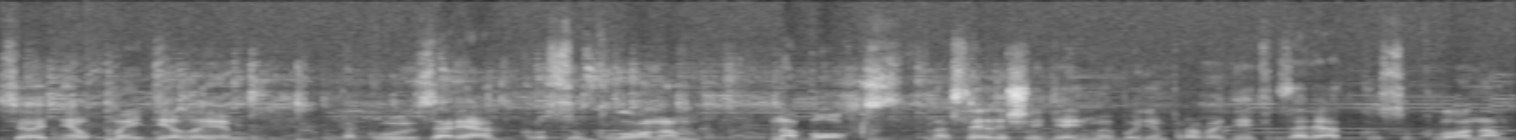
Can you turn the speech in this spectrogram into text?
сегодня мы делаем такую зарядку с уклоном на бокс. На следующий день мы будем проводить зарядку с уклоном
